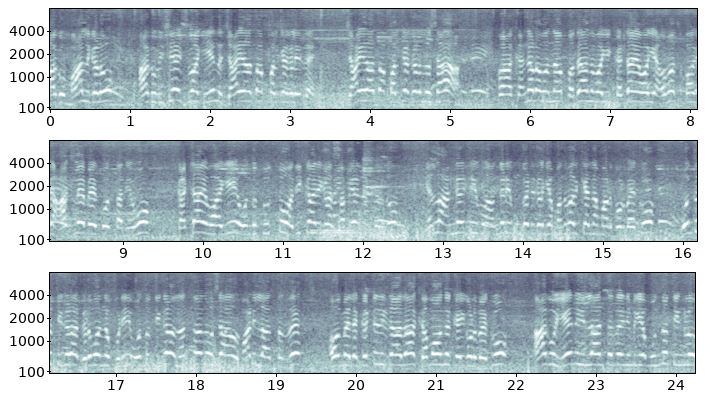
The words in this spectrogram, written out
ಹಾಗೂ ಮಾಲ್ಗಳು ಹಾಗೂ ವಿಶೇಷವಾಗಿ ಏನು ಜಾಹೀರಾತ ಫಲಕಗಳಿದೆ. ಜಾಹೀರಾತಾ ಫಲಕಗಳಲ್ಲೂ ಸಹ ಕನ್ನಡವನ್ನು ಪ್ರಧಾನವಾಗಿ ಕಡ್ಡಾಯವಾಗಿ ಅರವತ್ತು ಭಾಗ ಹಾಕಲೇಬೇಕು ಅಂತ ನೀವು ಕಡ್ಡಾಯವಾಗಿ ಒಂದು ತುತ್ತು ಅಧಿಕಾರಿಗಳ ಸಭೆಯನ್ನು ಕರೆದು ಎಲ್ಲ ಅಂಗಡಿ ಅಂಗಡಿ ಮುಂಗಡಿಗಳಿಗೆ ಮನವರಿಕೆಯನ್ನು ಮಾಡಿಕೊಡ್ಬೇಕು. ಒಂದು ತಿಂಗಳ ಗಡುವನ್ನು ಕೊಡಿ, ಒಂದು ತಿಂಗಳ ನಂತರನೂ ಸಹ ಮಾಡಿಲ್ಲ ಅಂತಂದರೆ ಅವ್ರ ಮೇಲೆ ಕಟ್ಟುನಿಟ್ಟಾದ ಕ್ರಮವನ್ನು ಕೈಗೊಳ್ಳಬೇಕು. ಹಾಗೂ ಏನು ಇಲ್ಲ ಅಂತಂದರೆ ನಿಮಗೆ ಮುಂದಿನ ತಿಂಗಳು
